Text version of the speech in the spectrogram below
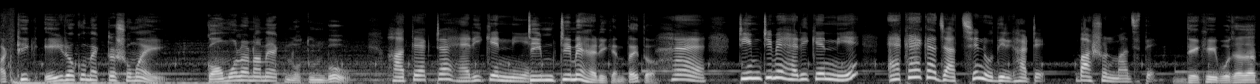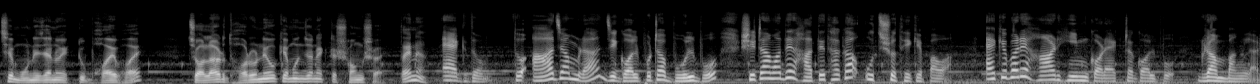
আর ঠিক এই রকম একটা সময়ে কমলা নামে এক নতুন বউ। হাতে একটা হ্যারিকেন নিয়ে। টিমটিমে হ্যারিকেন তাই তো? হ্যাঁ টিমটিমে হ্যারিকেন নিয়ে একা একা যাচ্ছে নদীর ঘাটে বাসন মাজতে। দেখেই বোঝা যাচ্ছে মনে যেন একটু ভয় ভয়। চলার ধরনেও কেমন যেন একটা সংশয় তাই না? একদম। তো আজ আমরা যে গল্পটা বলব সেটা আমাদের হাতে থাকা উৎস থেকে পাওয়া। একেবারে হাড় হিম করা একটা গল্প গ্রাম বাংলার।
